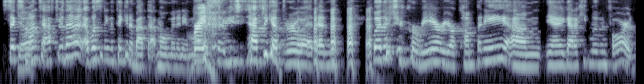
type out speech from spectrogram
six yep. months after that, I wasn't even thinking about that moment anymore. Right. So you just have to get through it, and whether it's your career or your company, um, you know, you got to keep moving forward.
